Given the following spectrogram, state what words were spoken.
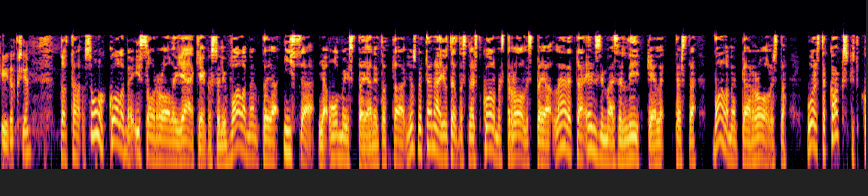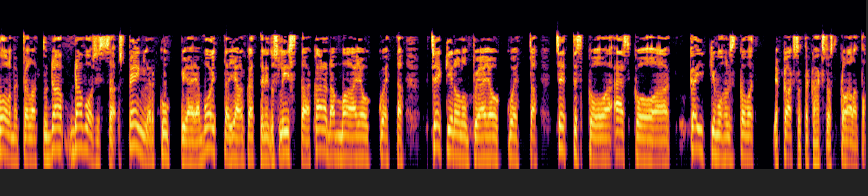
Kiitoksia. Tota, sulla on kolme iso rooli jääkiekossa, eli valmentaja, isä ja omistaja. Niin tota, jos me tänään juteltaisiin näistä kolmesta roolista ja lähdetään ensimmäisen liikkeelle tästä valmentajan roolista. Vuodesta 2023 pelattu Davosissa Spengler-kuppia ja voittajia on katselin tuossa listaa Kanadan maajoukkuetta, Tsekin olympiajoukkuetta, ZSKA, SKA, kaikki mahdolliset kovat ja 2018 kalpa.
